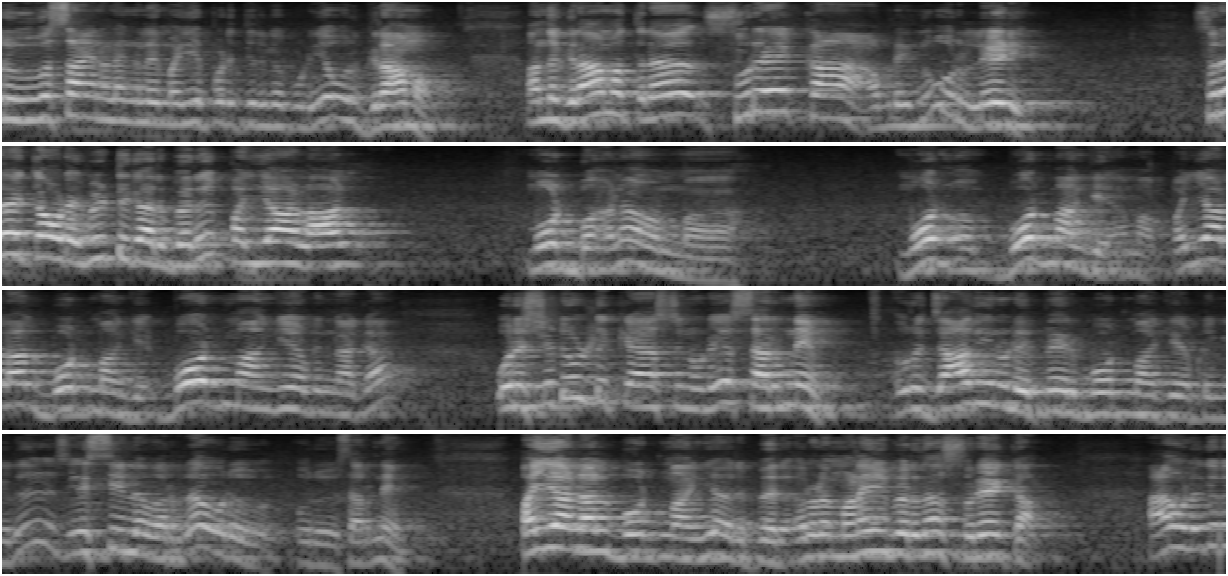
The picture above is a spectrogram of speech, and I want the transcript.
ஒரு விவசாய நிலங்களை மையப்படுத்தி இருக்கக்கூடிய ஒரு கிராமம். அந்த கிராமத்தில் சுரேகா அப்படின்னு ஒரு லேடி. சுரேகாவோட வீட்டுக்கார் பேர் பையாலால் மோட்பா மோட் போட் மாங்கே ஆமாம் பையாலால் போட் மாங்கே போட் மாங்கே அப்படின்னாக்கா ஒரு ஷெடியூல்டு கேஸ்டினுடைய சர்நேம் ஒரு ஜாதியினுடைய பேர் போட் மாங்கே அப்படிங்கிறது எஸ்சியில் வர்ற ஒரு ஒரு சர்நேம் பையாலால் போட் வாங்கி அவர் பேர். அவரோட மனைவி பேர் தான் சுரேகா. அவங்களுக்கு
